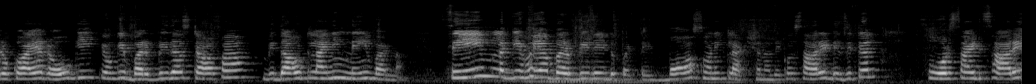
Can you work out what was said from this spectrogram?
ਰਿਕੁਆਇਰ ਰਹੂਗੀ ਕਿਉਂਕਿ ਬਰਬਰੀ ਦਾ ਸਟਾਫ ਆ ਵਿਦਆਊਟ ਲਾਈਨਿੰਗ ਨਹੀਂ ਬਣਨਾ। ਸੇਮ ਲੱਗੇ ਹੋਏ ਆ ਬਰਬਰੀ ਦੇ ਦੁਪੱਟੇ। ਬਹੁਤ ਸੋਹਣੀ ਕਲੈਕਸ਼ਨ ਆ, ਦੇਖੋ ਸਾਰੇ ਡਿਜੀਟਲ ਫੋਰ ਸਾਈਡ ਸਾਰੇ,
